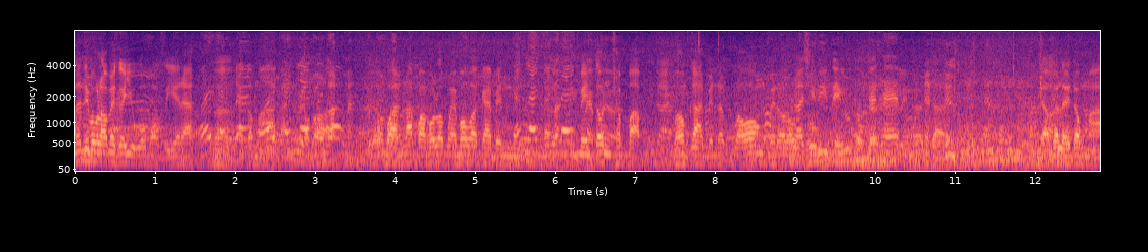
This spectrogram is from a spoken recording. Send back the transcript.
ทั้งที่พวกเราไม่เคยอยู่วงผ่องศรีนะแต่ก็มากันก็ความรักนะความรักความเคารพไงเพราะว่าแกเป็นเป็นต้นฉบับของการเป็นนักร้องเป็นนักร้องลูกทุ่งเพลงลูกทุ่งแท้ๆเลยใช่แล้วก็เลยต้องมา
